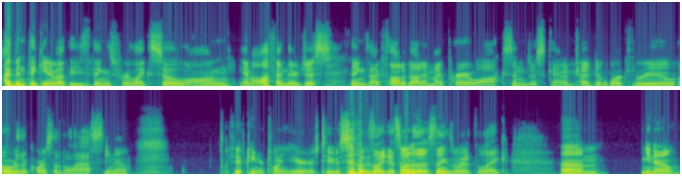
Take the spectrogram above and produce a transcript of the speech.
I've been thinking about these things for like so long and often they're just things I've thought about in my prayer walks and just kind of Mhm. tried to work through over the course of the last you know 15 or 20 years too so it's like it's one of those things where it's like um you know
